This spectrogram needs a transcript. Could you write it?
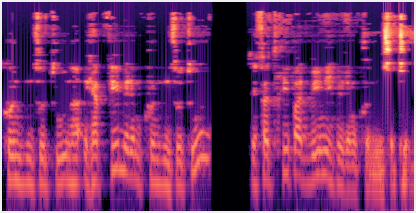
Kunden zu tun haben. Ich habe viel mit dem Kunden zu tun der Vertrieb hat wenig mit dem Kunden zu tun.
